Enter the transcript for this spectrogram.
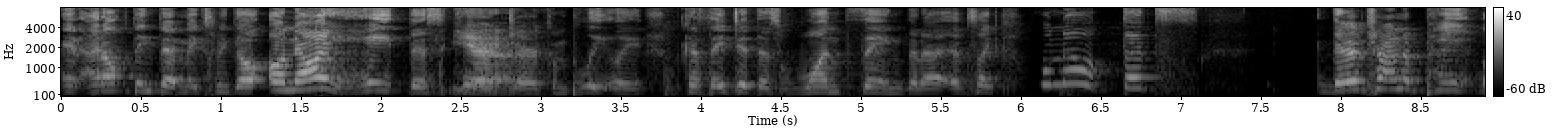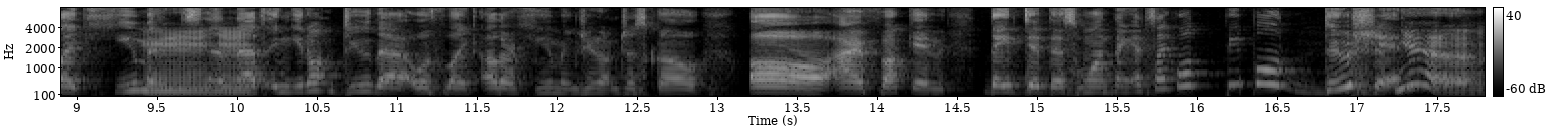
And I don't think that makes me go, oh, now I hate this character Yeah. completely because they did this one thing that I, it's like, well, no, that's, they're trying to paint like humans Mm-hmm. and that's and you don't do that with like other humans. You don't just go oh i fucking they did this one thing. It's like well people do shit. Yeah.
